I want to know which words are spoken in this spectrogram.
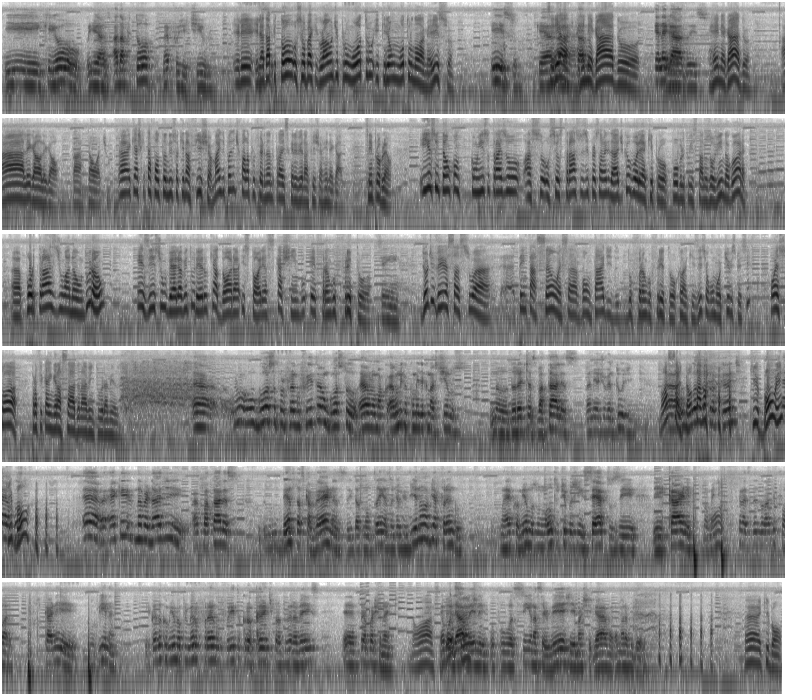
e criou e adaptou, não é fugitivo. Ele, ele adaptou o seu background para um outro e criou um outro nome, é isso? Isso. É Seria adaptado... renegado. Renegado, é, isso. Renegado? Ah, legal, legal. Tá, tá ótimo. Ah, é que acho que tá faltando isso aqui na ficha, mas depois a gente fala pro Fernando para escrever na ficha renegado. Sem problema. E isso então, com, com isso, traz o, a, os seus traços de personalidade, que eu vou ler aqui pro público que está nos ouvindo agora. Uh, por trás de um anão durão, existe um velho aventureiro que adora histórias, cachimbo e frango frito. Sim. De onde veio essa sua uh, tentação, essa vontade do, do, frango frito, Clank? Existe algum motivo específico? Ou é só para ficar engraçado na aventura mesmo? É, o, o, gosto por frango frito é um gosto, é uma, a única comida que nós tínhamos no, durante as batalhas da minha juventude. Nossa, ah, então tava. Crocante, que bom, hein? É, que bom. É, é que na verdade as batalhas dentro das cavernas e das montanhas onde eu vivia não havia frango. Né? Comíamos um outro tipo de insetos e, e carne, principalmente trazida do lado de fora. Carne bovina. E quando eu comi o meu primeiro frango frito crocante pela primeira vez, é, foi apaixonante. Nossa, Eu molhava ele, o, o ossinho na cerveja e mastigava, era maravilhoso. é, que bom.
